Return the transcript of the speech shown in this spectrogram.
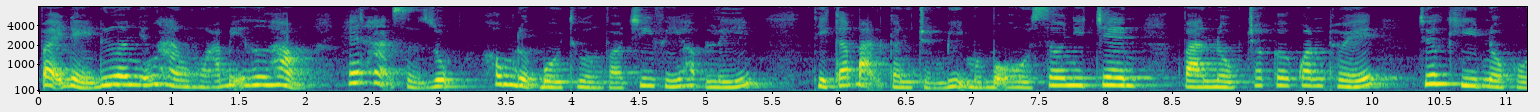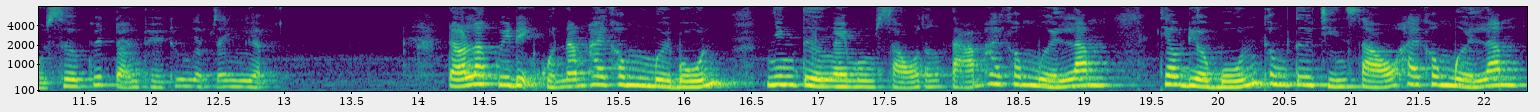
Vậy để đưa những hàng hóa bị hư hỏng, hết hạn sử dụng không được bồi thường vào chi phí hợp lý thì các bạn cần chuẩn bị một bộ hồ sơ như trên và nộp cho cơ quan thuế trước khi nộp hồ sơ quyết toán thuế thu nhập doanh nghiệp. Đó là quy định của năm 2014, nhưng từ ngày 6 tháng 8 2015, theo Điều 4 Thông tư 96 2015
